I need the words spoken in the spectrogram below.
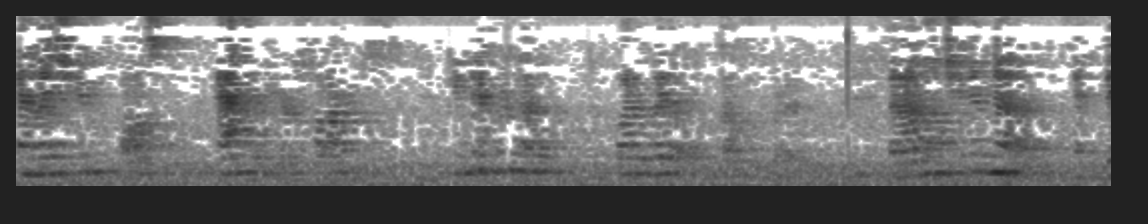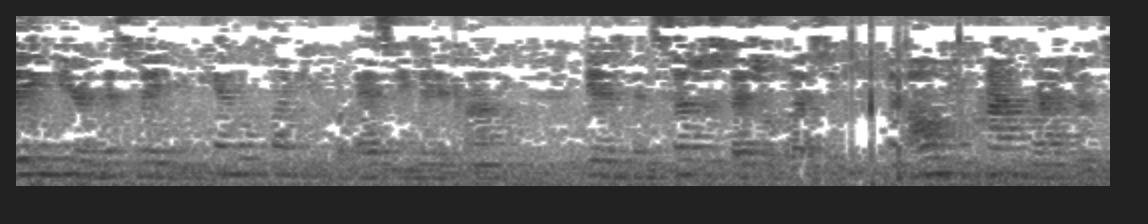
unless you've lost of your heart, you never know what a widow will go through. But I want you to know that being here in this meeting, Kendall, thank you for asking me to come. It has been such a special blessing. And all of you Crown graduates,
